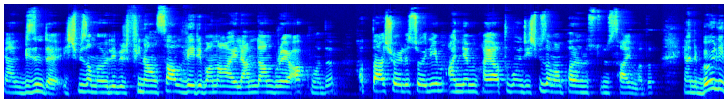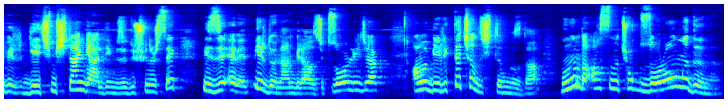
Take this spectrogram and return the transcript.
Yani bizim de hiçbir zaman öyle bir finansal veri bana ailemden buraya akmadı. Hatta şöyle söyleyeyim annem hayatı boyunca hiçbir zaman paranın üstünü saymadı. Yani böyle bir geçmişten geldiğimizi düşünürsek bizi evet bir dönem birazcık zorlayacak. Ama birlikte çalıştığımızda bunun da aslında çok zor olmadığını,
